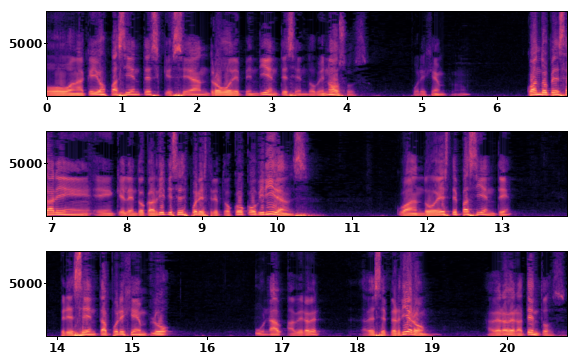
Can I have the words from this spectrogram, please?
o en aquellos pacientes que sean drogodependientes endovenosos, por ejemplo. ¿Cuándo pensar en, que la endocarditis es por Streptococcus viridans? Cuando este paciente presenta, por ejemplo, una... A ver, a ver, a ver, se perdieron. A ver, a ver, atentos.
